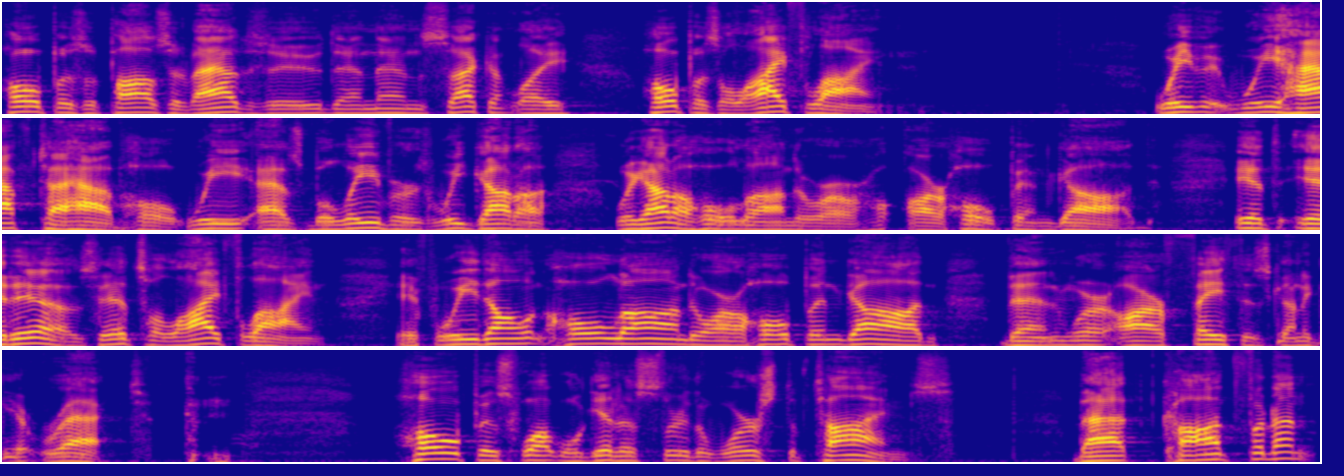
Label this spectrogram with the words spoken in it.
hope is a positive attitude. And then, secondly, hope is a lifeline. We, we have to have hope. We, as believers, we gotta, we gotta hold on to our, our hope in God. It, it is, it's a lifeline. If we don't hold on to our hope in God, then our faith is going to get wrecked. hope is what will get us through the worst of times. That confident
